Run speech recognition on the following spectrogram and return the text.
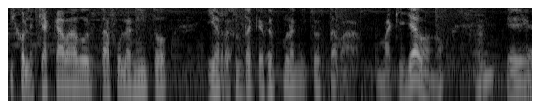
híjole, que acabado está fulanito, y resulta que ese fulanito estaba maquillado, ¿no? Eh,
